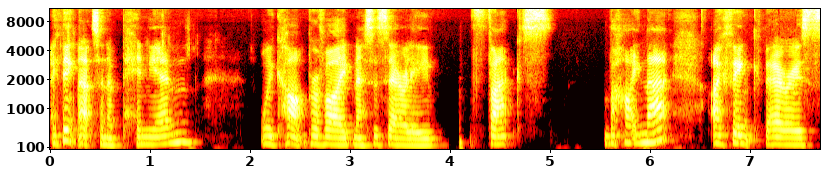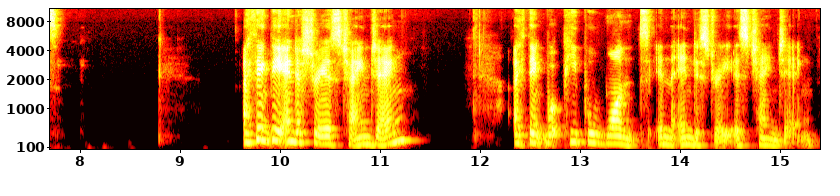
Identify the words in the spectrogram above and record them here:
I think that's an opinion. We can't provide necessarily facts behind that. I think there is, I think the industry is changing. I think what people want in the industry is changing.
